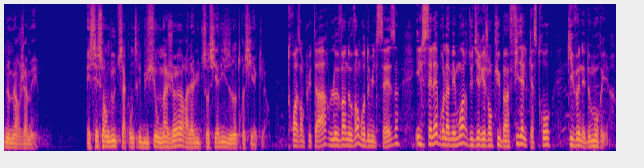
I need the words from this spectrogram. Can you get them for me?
ne meurt jamais. Et c'est sans doute sa contribution majeure à la lutte socialiste de notre siècle. Trois ans plus tard, le 20 novembre 2016, il célèbre la mémoire du dirigeant cubain Fidel Castro qui venait de mourir.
